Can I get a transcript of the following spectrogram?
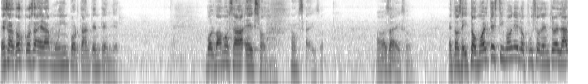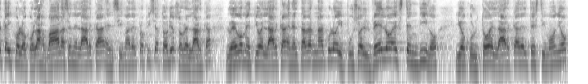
Esas dos cosas era muy importante entender. Volvamos a Éxodo. Vamos a Éxodo. Vamos a Éxodo. Entonces, y tomó el testimonio y lo puso dentro del arca y colocó las varas en el arca encima del propiciatorio sobre el arca. Luego metió el arca en el tabernáculo y puso el velo extendido y ocultó el arca del testimonio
